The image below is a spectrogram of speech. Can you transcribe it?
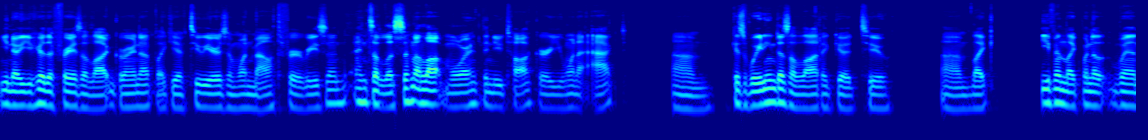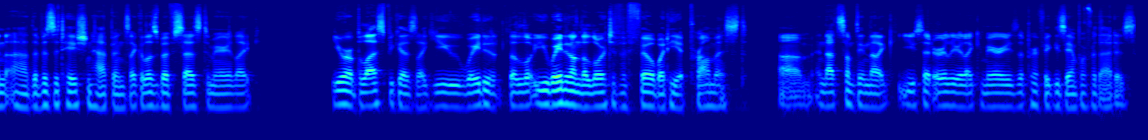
you know, you hear the phrase a lot growing up, like you have two ears and one mouth for a reason, and to listen a lot more than you talk or you want to act. Because um, waiting does a lot of good too. Um, like even like when when uh, the visitation happens, like Elizabeth says to Mary, like you are blessed because like you waited the you waited on the Lord to fulfill what He had promised. Um, and that's something that, like you said earlier, like Mary is the perfect example for that. Is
